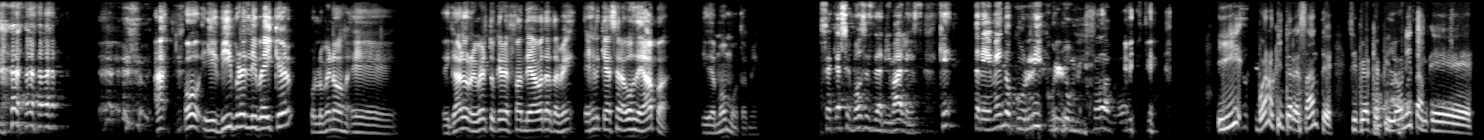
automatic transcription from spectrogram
Ah, oh, y Dee Bradley Baker, por lo menos eh, Edgardo River, tú que eres fan de Avatar también, es el que hace la voz de Appa y de Momo también. O sea, que hace voces de animales. Qué tremendo currículum. Y bueno, qué interesante. Si veo que Filoni eh,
